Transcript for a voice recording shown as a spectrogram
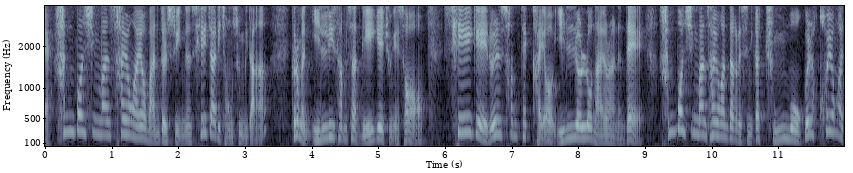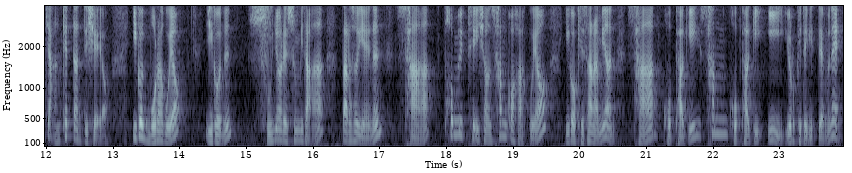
예, 한 번씩만 사용하여 만들 수 있는 세 자리 정수입니다. 그러면 1, 2, 3, 4, 4개 중에서 세 개를 선택하여 일렬로 나열하는데 한 번씩만 사용한다 그랬으니까 중목을 허용하지 않겠다는 뜻이에요. 이건 뭐라고요? 이거는 순열의 수입니다. 따라서 얘는 4 퍼뮤테이션 3과 같고요. 이거 계산하면 4 곱하기 3 곱하기 2 이렇게 되기 때문에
